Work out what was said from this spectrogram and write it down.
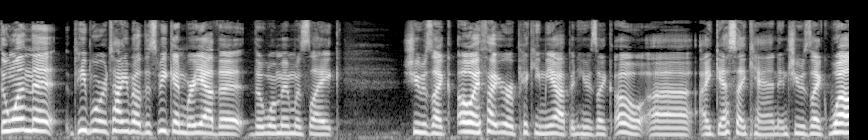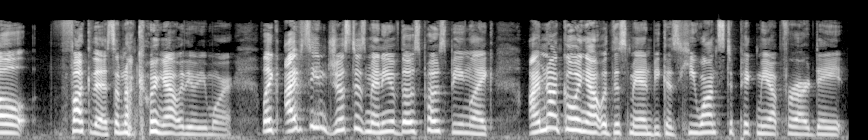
the one that people were talking about this weekend where yeah, the the woman was like she was like, "Oh, I thought you were picking me up," and he was like, "Oh, uh, I guess I can," and she was like, "Well, fuck this, I'm not going out with you anymore." Like I've seen just as many of those posts being like, "I'm not going out with this man because he wants to pick me up for our date."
